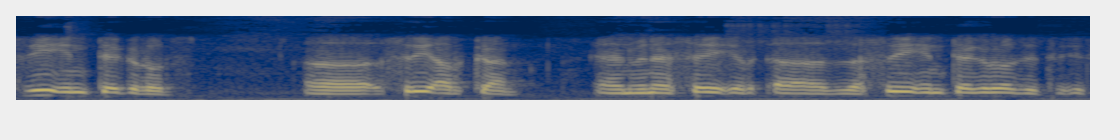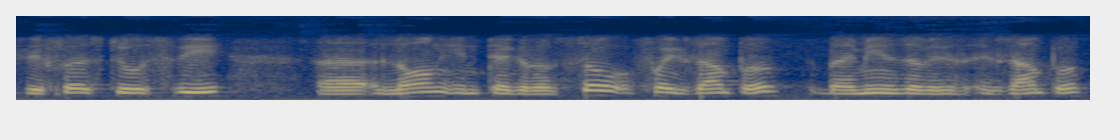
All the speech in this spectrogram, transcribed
three integrals, uh, three arkan. And when I say uh, the three integrals, it, it refers to three uh, long integrals. So, for example, by means of example,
